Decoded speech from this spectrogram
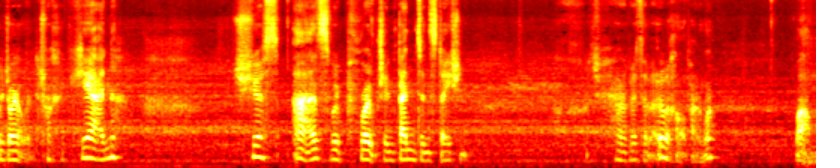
we join up with the truck again. Just as we're approaching Benton Station. Which had a bit of an overhaul apparently. Well.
